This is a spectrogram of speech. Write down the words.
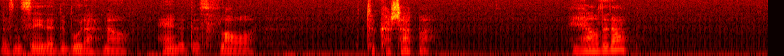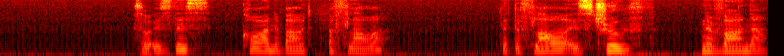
Doesn't say that the Buddha now handed this flower to Kashyapa. He held it up. So is this koan about a flower? That the flower is truth, nirvana,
